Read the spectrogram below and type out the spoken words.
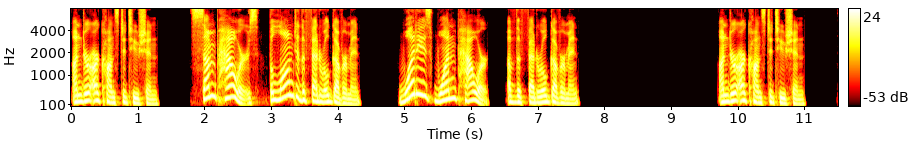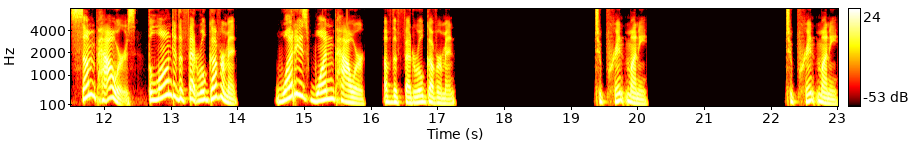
under our Constitution. Some powers belong to the federal government. What is one power of the federal government? Under our Constitution, some powers belong to the federal government. What is one power of the federal government? To print money. To print money.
